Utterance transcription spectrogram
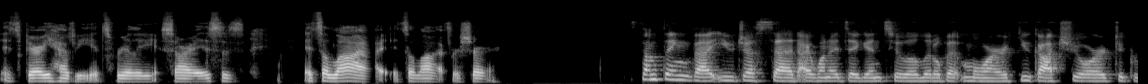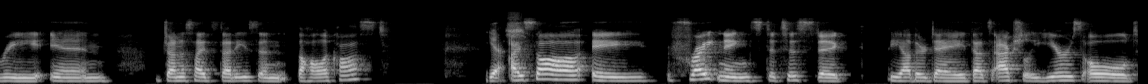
It's very heavy. It's really sorry. This is it's a lot. It's a lot for sure. Something that you just said, I want to dig into a little bit more. You got your degree in genocide studies and the Holocaust. Yes. I saw a frightening statistic the other day that's actually years old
